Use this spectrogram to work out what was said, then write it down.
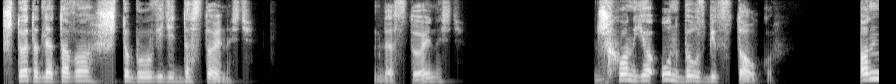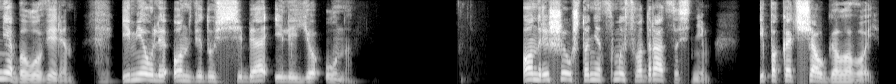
что это для того, чтобы увидеть достойность. Достойность? Джхон Йо-Ун был сбит с толку. Он не был уверен, имел ли он в виду себя или Йо-Уна. Он решил, что нет смысла драться с ним, и покачал головой.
